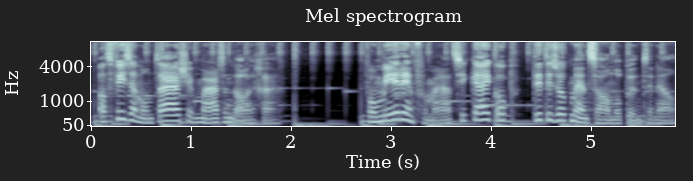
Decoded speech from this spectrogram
advies en montage Maarten Dallinga. Voor meer informatie kijk op ditisookmensenhandel.nl.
